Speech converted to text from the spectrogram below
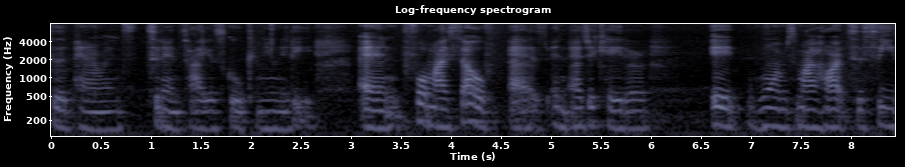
to the parents, to the entire school community. And for myself as an educator, it warms my heart to see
